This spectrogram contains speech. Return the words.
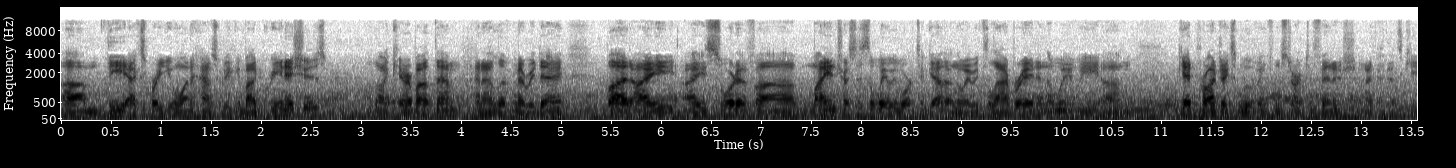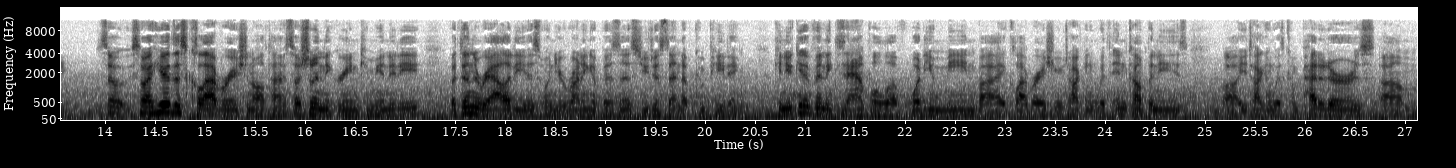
um, the expert you want to have speaking about green issues, although I care about them and I live them every day. But I, I sort of uh, my interest is the way we work together and the way we collaborate and the way we um, get projects moving from start to finish, and I think that's key." So, so I hear this collaboration all the time, especially in the green community. But then the reality is, when you're running a business, you just end up competing. Can you give an example of what do you mean by collaboration? You're talking within companies. Uh, you're talking with competitors. Um,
